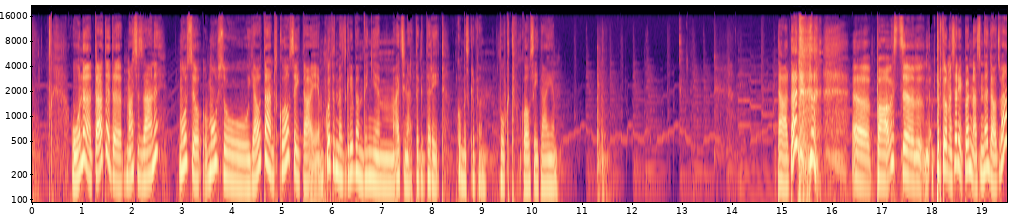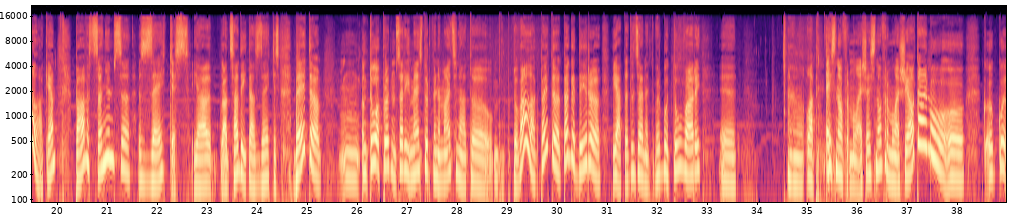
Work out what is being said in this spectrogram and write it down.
Un uh, tātad, uh, Māsa Zāne, mūsu, mūsu jautājums klausītājiem. Ko tad mēs gribam viņiem aicināt tagad darīt? Ko mēs gribam lūgt klausītājiem? Tātad. Uh, Pāvests, uh, par to mēs arī parunāsim nedaudz vēlāk, ja? Pāvests saņems uh, zeķes, jā, kādas adītās zeķes, bet, mm, un to, protams, arī mēs turpinam aicināt par to vēlāk, bet tagad ir, jā, tad, Zenet, varbūt tu vari. Labi, es noformulēšu, es noformulēšu jautājumu, ko,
